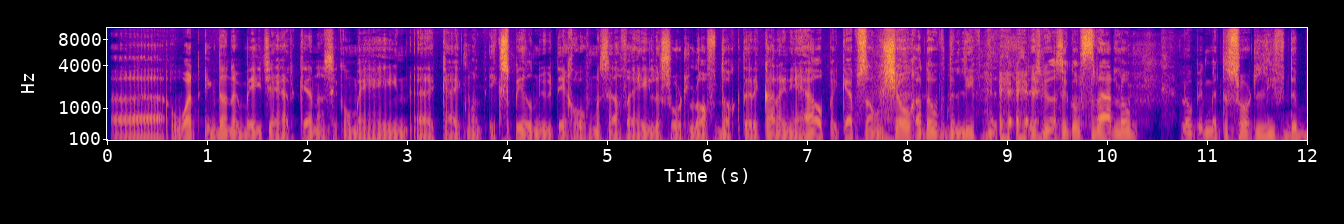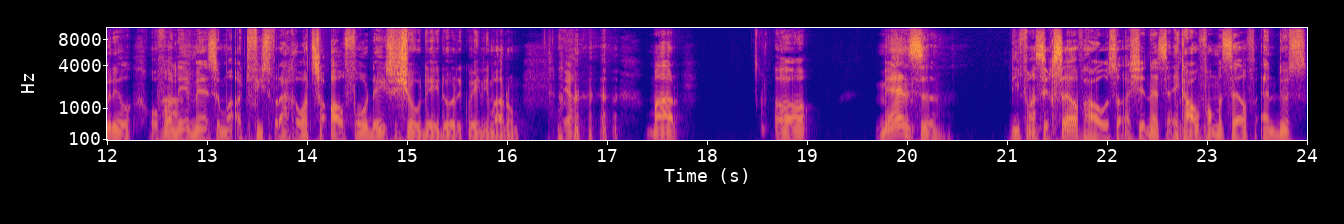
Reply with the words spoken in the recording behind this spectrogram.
Eh, wat ik dan een beetje herken als ik om me heen eh, kijk. Want ik speel nu tegenover mezelf een hele soort love doctor. Ik kan het niet helpen. Ik heb zo'n show gaat over de liefde. dus nu als ik op straat loop, loop ik met een soort liefdebril. Of Ah. wanneer mensen me advies vragen wat ze al voor deze show deden hoor. Ik weet niet waarom. Ja. maar eh, mensen die van zichzelf houden, zoals je net zei. Ik hou van mezelf. En dus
